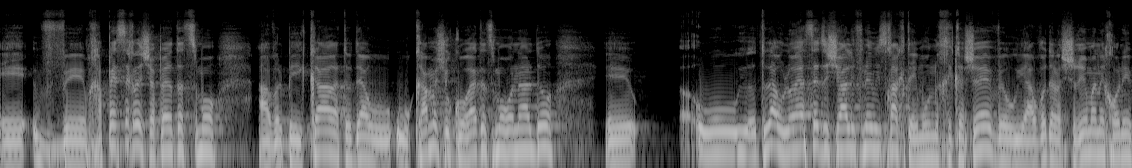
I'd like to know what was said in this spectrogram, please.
אה, ומחפש איך לשפר את עצמו, אבל בעיקר, אתה יודע, הוא, הוא כמה שהוא קורא את עצמו רונלדו, אה, הוא, אתה יודע, הוא לא יעשה את זה שעה לפני משחק, את האימון הכי קשה, והוא יעבוד על השרירים הנכונים,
